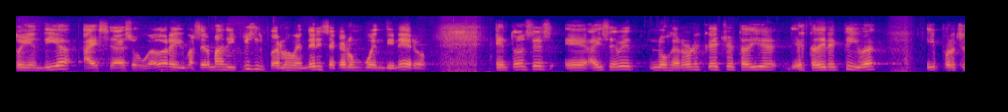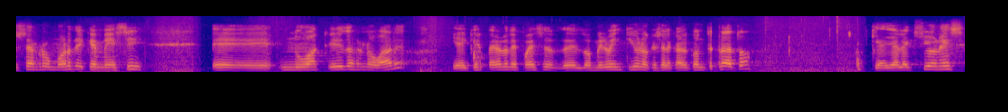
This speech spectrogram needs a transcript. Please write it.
hoy en día a, esos jugadores y va a ser más difícil poderlos vender y sacar un buen dinero. Entonces, eh, ahí se ve los errores que ha hecho esta, esta directiva y por eso ese rumor de que Messi eh, no ha querido renovar y hay que esperar después del 2021 que se le acabe el contrato, que haya elecciones,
